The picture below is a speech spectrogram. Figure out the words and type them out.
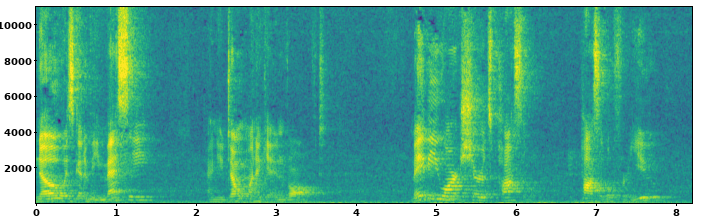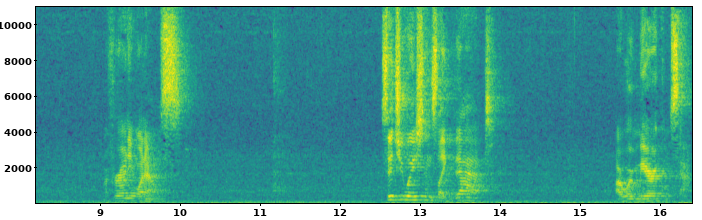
know is going to be messy and you don't want to get involved. Maybe you aren't sure it's possible. Possible for you for anyone else. Situations like that are where miracles happen.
